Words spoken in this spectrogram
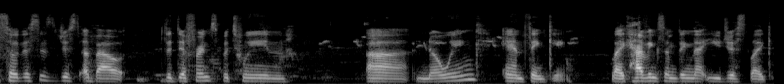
so this is just about the difference between uh, knowing and thinking like having something that you just like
